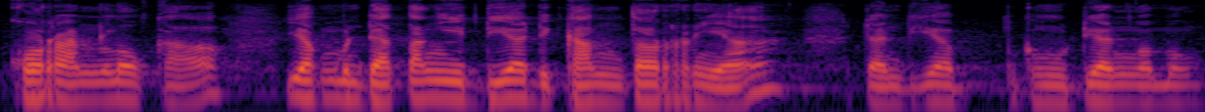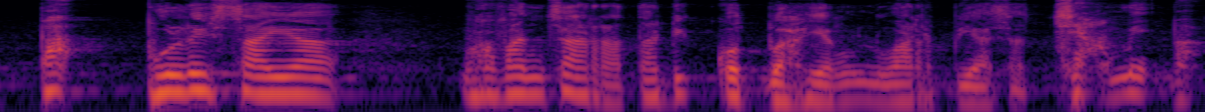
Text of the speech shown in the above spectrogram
koran lokal yang mendatangi dia di kantornya. Dan dia kemudian ngomong, Pak boleh saya wawancara tadi khotbah yang luar biasa. Jamik Pak.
